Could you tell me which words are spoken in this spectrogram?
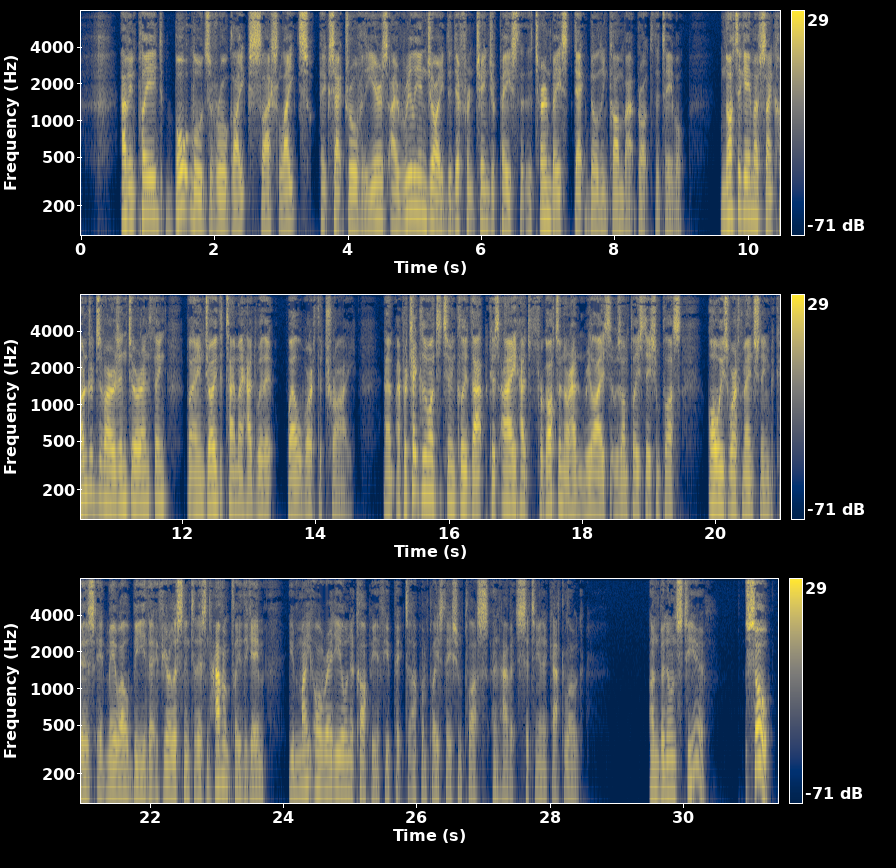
Having played boatloads of roguelikes slash lites, etc. over the years, I really enjoyed the different change of pace that the turn based deck building combat brought to the table. Not a game I've sank hundreds of hours into or anything, but I enjoyed the time I had with it, well worth a try. Um, I particularly wanted to include that because I had forgotten or hadn't realised it was on PlayStation Plus, always worth mentioning because it may well be that if you're listening to this and haven't played the game, you might already own a copy if you picked it up on PlayStation Plus and have it sitting in a catalogue unbeknownst to you. So,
